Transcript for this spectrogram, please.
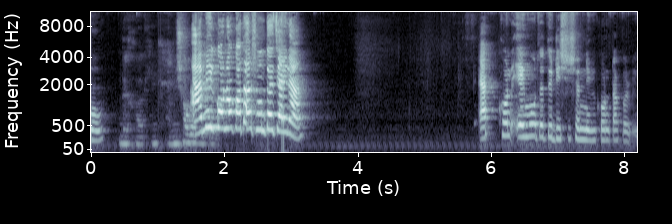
বউ? আমি কোনো কথা শুনতে চাই না। এখন এই মুহূর্তে তুই ডিসিশন নিবি কোনটা করবি।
